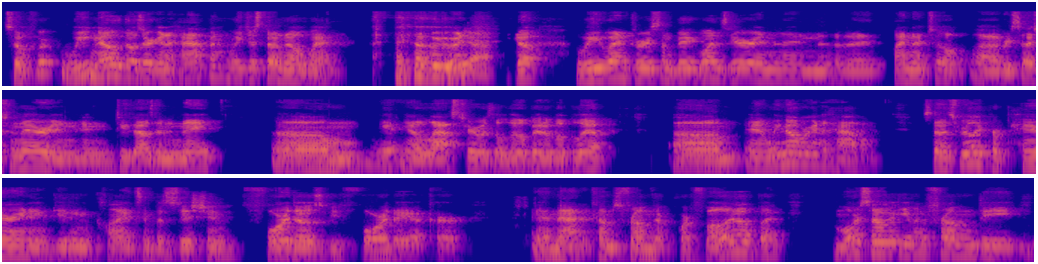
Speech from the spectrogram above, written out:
so for, we know those are going to happen. We just don't know when. we went, yeah. You know, we went through some big ones here in, in the financial uh, recession there in, in 2008. Um, you know, last year was a little bit of a blip, um, and we know we're going to have them. So it's really preparing and getting clients in position for those before they occur. And that comes from their portfolio, but more so even from the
